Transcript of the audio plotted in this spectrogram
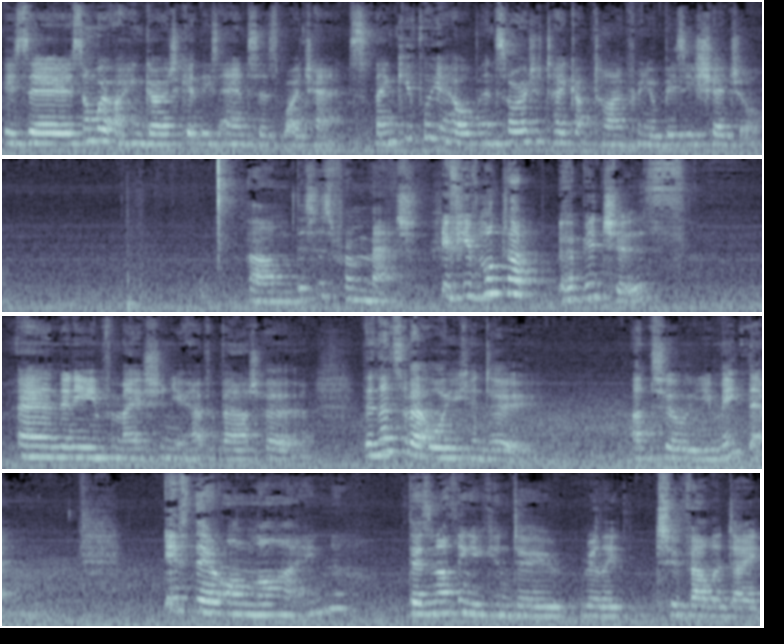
Is there somewhere I can go to get these answers by chance? Thank you for your help and sorry to take up time from your busy schedule. Um, this is from Matt. If you've looked up her pictures and any information you have about her, then that's about all you can do until you meet them. If they're online, there's nothing you can do really to validate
